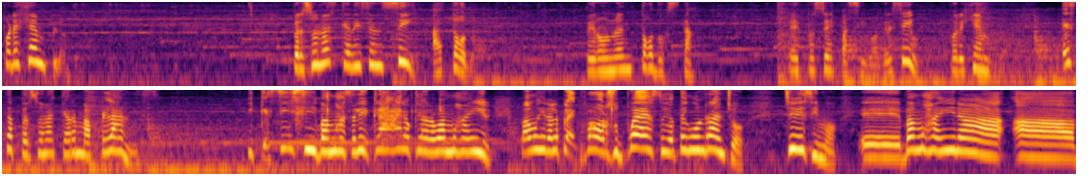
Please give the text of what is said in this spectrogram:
Por ejemplo, Personas que dicen sí a todo, pero no en todo están. Pues es pasivo-agresivo. Por ejemplo, esta persona que arma planes y que sí, sí, vamos a salir, claro, claro, vamos a ir, vamos a ir a la playa, por supuesto, yo tengo un rancho, chivísimo, eh, vamos a ir a, a,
